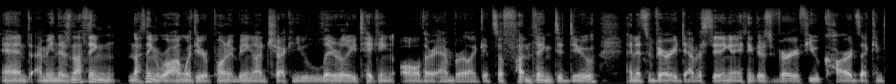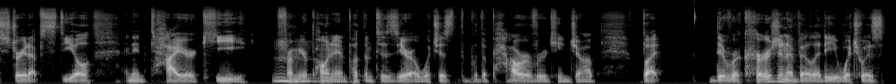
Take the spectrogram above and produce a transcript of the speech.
and i mean there's nothing nothing wrong with your opponent being on check and you literally taking all their ember like it's a fun thing to do and it's very devastating and i think there's very few cards that can straight up steal an entire key mm-hmm. from your mm-hmm. opponent and put them to zero which is the power of routine job but the recursion ability which was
